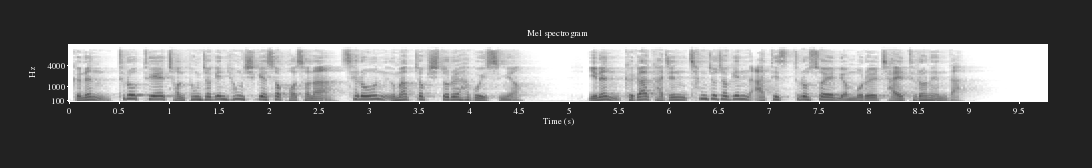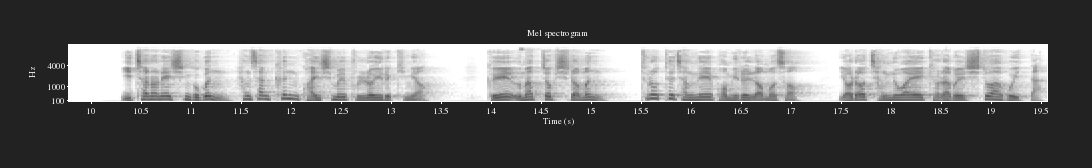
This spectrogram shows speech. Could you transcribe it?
그는 트로트의 전통적인 형식에서 벗어나 새로운 음악적 시도를 하고 있으며 이는 그가 가진 창조적인 아티스트로서의 면모를 잘 드러낸다. 이찬원의 신곡은 항상 큰 관심을 불러일으키며 그의 음악적 실험은 트로트 장르의 범위를 넘어서 여러 장르와의 결합을 시도하고 있다.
